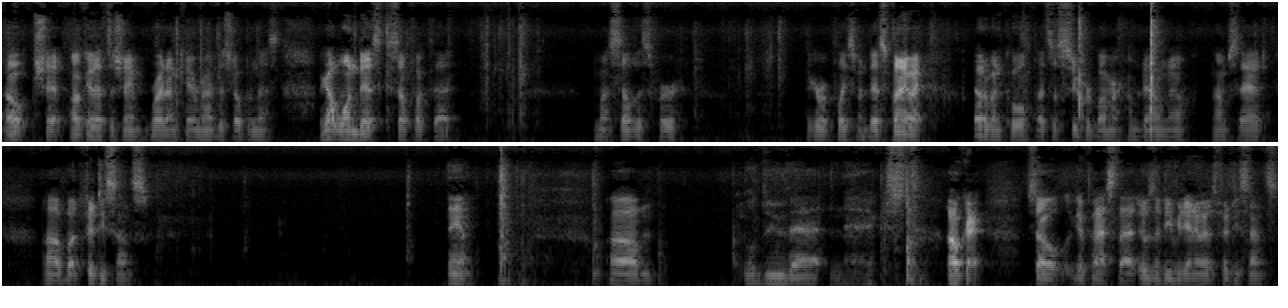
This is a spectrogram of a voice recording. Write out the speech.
Oh, shit. Okay, that's a shame. Right on camera, I just opened this. I got one disc, so fuck that. I'm gonna sell this for like a replacement disc. But anyway, that would have been cool. That's a super bummer. I'm down now. I'm sad. Uh, but 50 cents. Damn. Um, we'll do that next. Okay, so get past that. It was a DVD anyway. It was 50 cents.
